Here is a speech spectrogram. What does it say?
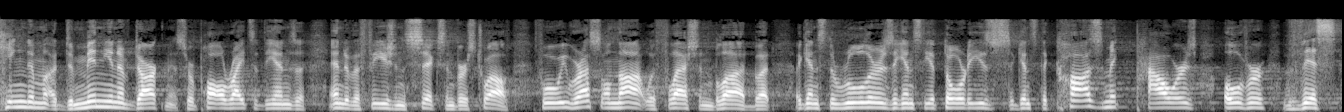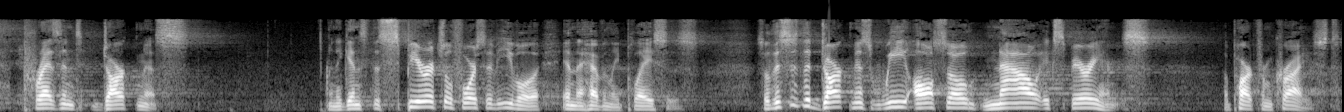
kingdom, a dominion of darkness. Or Paul writes at the end of, end of Ephesians 6 and verse 12 For we wrestle not with flesh and blood, but against the rulers, against the authorities, against the cosmic powers over this present darkness, and against the spiritual force of evil in the heavenly places. So, this is the darkness we also now experience apart from Christ.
